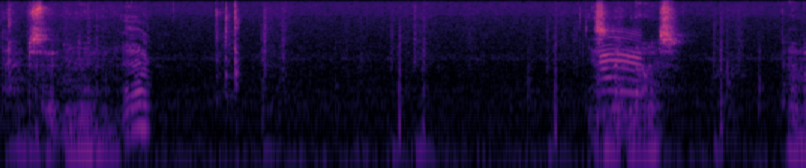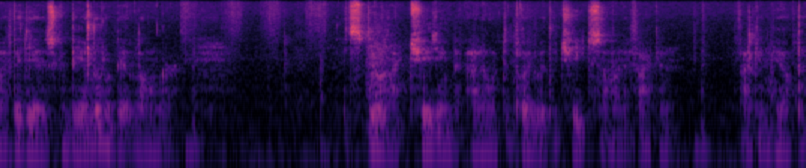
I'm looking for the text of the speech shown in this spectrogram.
Time set noon. Isn't that nice? Now my videos can be a little bit longer. It's still like cheating, but I don't want to play with the cheats on if I can if I can help it.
